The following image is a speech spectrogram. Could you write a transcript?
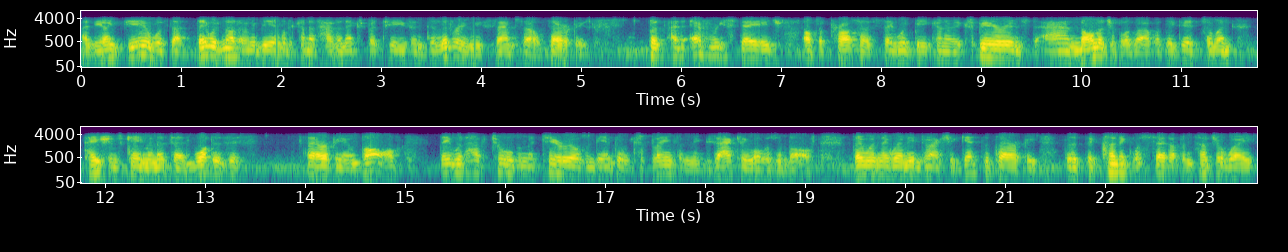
And the idea was that they would not only be able to kind of have an expertise in delivering these stem cell therapies, but at every stage of the process, they would be kind of experienced and knowledgeable about what they did. So when patients came in and said, "What does this therapy involve?" They would have tools and materials and be able to explain to them exactly what was involved. Then when they went in to actually get the therapy, the, the clinic was set up in such a way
